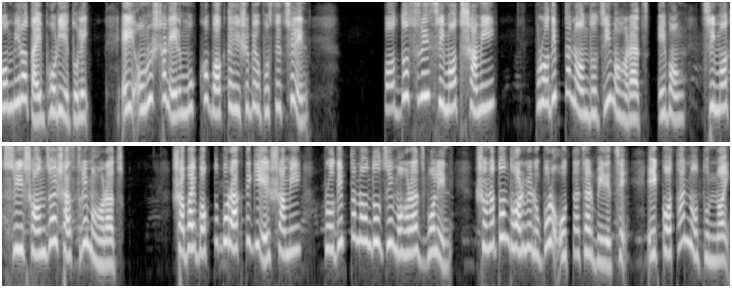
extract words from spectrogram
গম্ভীরতায় ভরিয়ে তোলে। এই অনুষ্ঠানের মুখ্য বক্তা হিসেবে উপস্থিত ছিলেন পদ্মশ্রী শ্রীমৎ স্বামী প্রদীপ্তানন্দজি মহারাজ এবং শ্রীমৎ শ্রী সঞ্জয় শাস্ত্রী মহারাজ। সভায় বক্তব্য রাখতে গিয়ে স্বামী প্রদীপ্তানন্দজি মহারাজ বলেন, সনাতন ধর্মের উপর অত্যাচার বেড়েছে এই কথা নতুন নয়।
